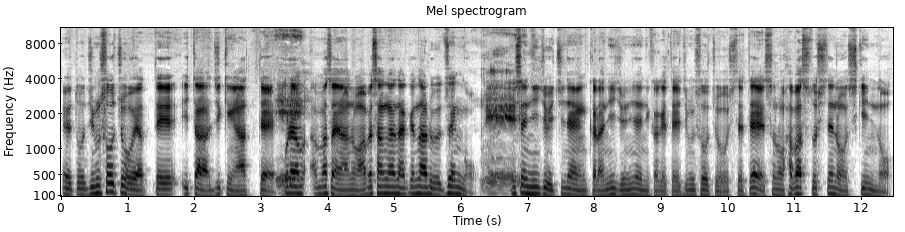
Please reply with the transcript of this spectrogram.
えーと、事務総長をやっていた時期があって、これはまさにあの安倍さんが亡くなる前後、えー、2021年から22年にかけて事務総長をしてて、その派閥としての資金の、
